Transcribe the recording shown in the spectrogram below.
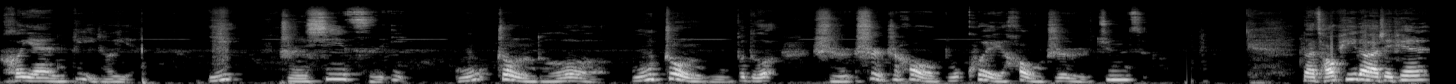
何言帝者也？宜止息此意。无重德，无重武不得，使世之后不愧后之君子。那曹丕的这篇。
